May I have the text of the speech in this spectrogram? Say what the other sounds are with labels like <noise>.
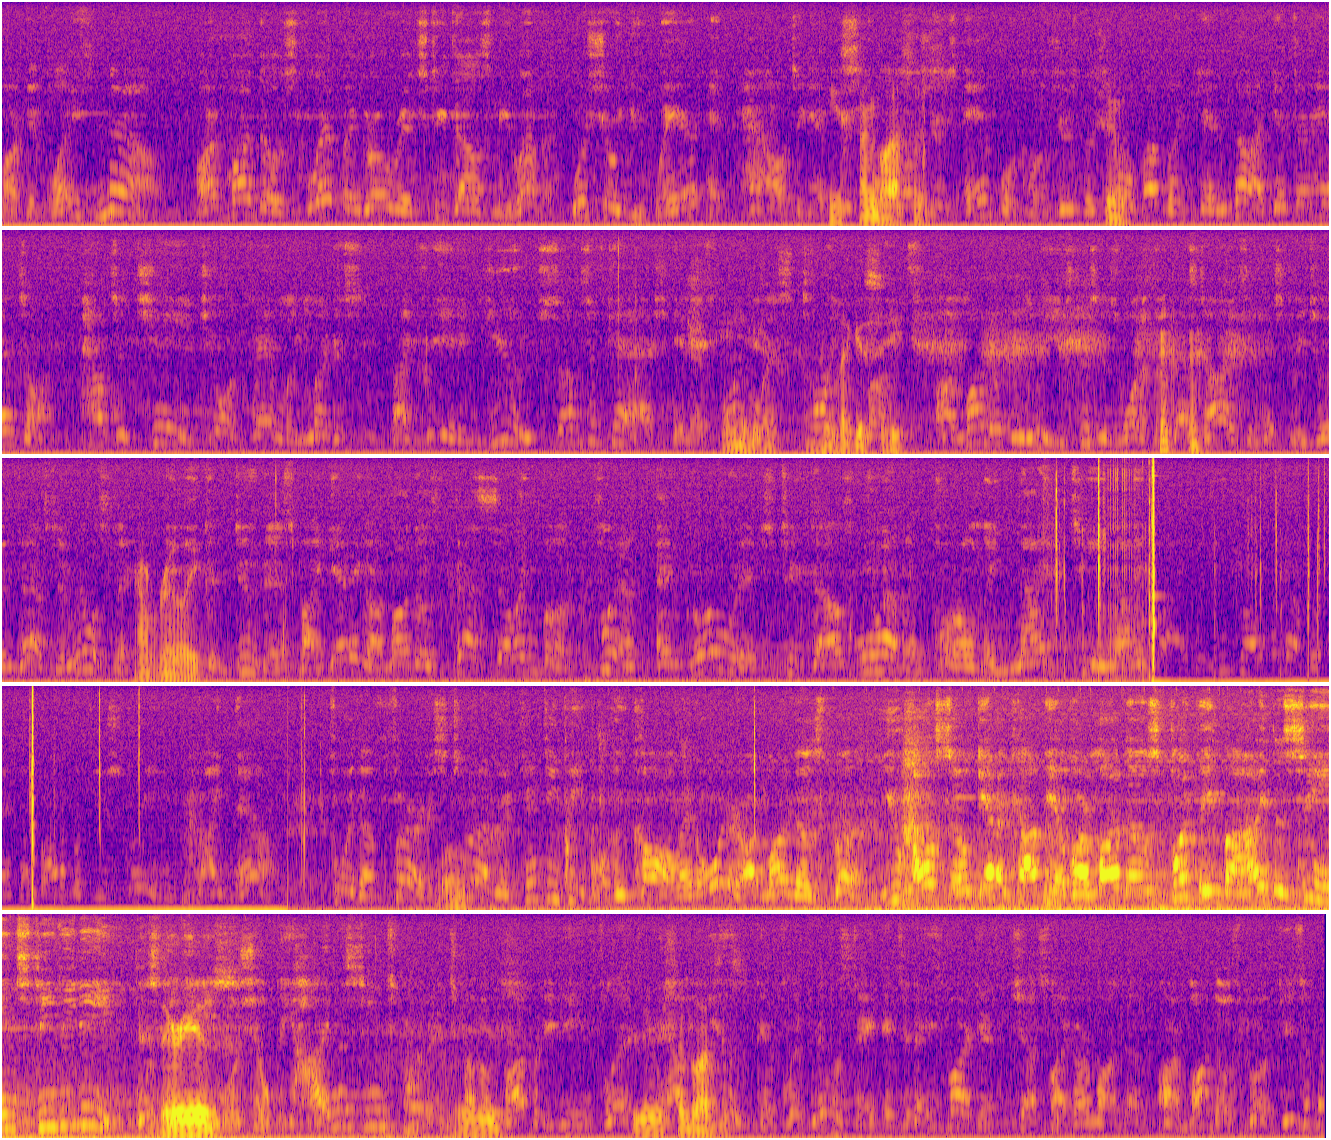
marketplace now. Armando's Flip and Grow Rich 2011 will show you where and how to get These sunglasses. and foreclosures the general public cannot get their hands on. How to change your family legacy by creating huge sums of cash in as little as Change <laughs> 20 legacy. months. Armando believes this is one of the best <laughs> times in history to invest in real estate. Not really. you can do this by 50 people who call and order Armando's book. You also get a copy of Armando's flipping behind the scenes DVD. This there he is. will show behind the scenes footage there of a property being flipped. There sunglasses.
